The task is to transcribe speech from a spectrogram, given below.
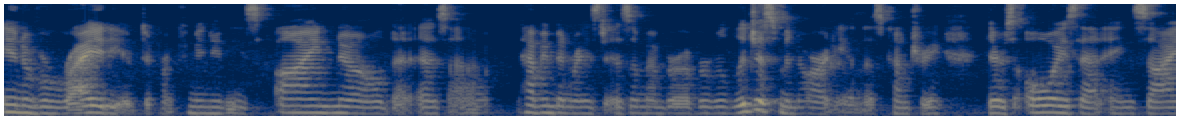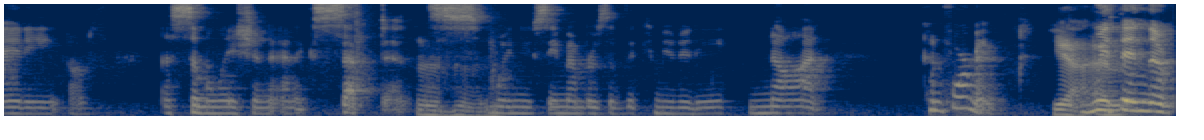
in a variety of different communities. I know that as a having been raised as a member of a religious minority in this country, there's always that anxiety of assimilation and acceptance Mhm. when you see members of the community not conforming yeah within the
